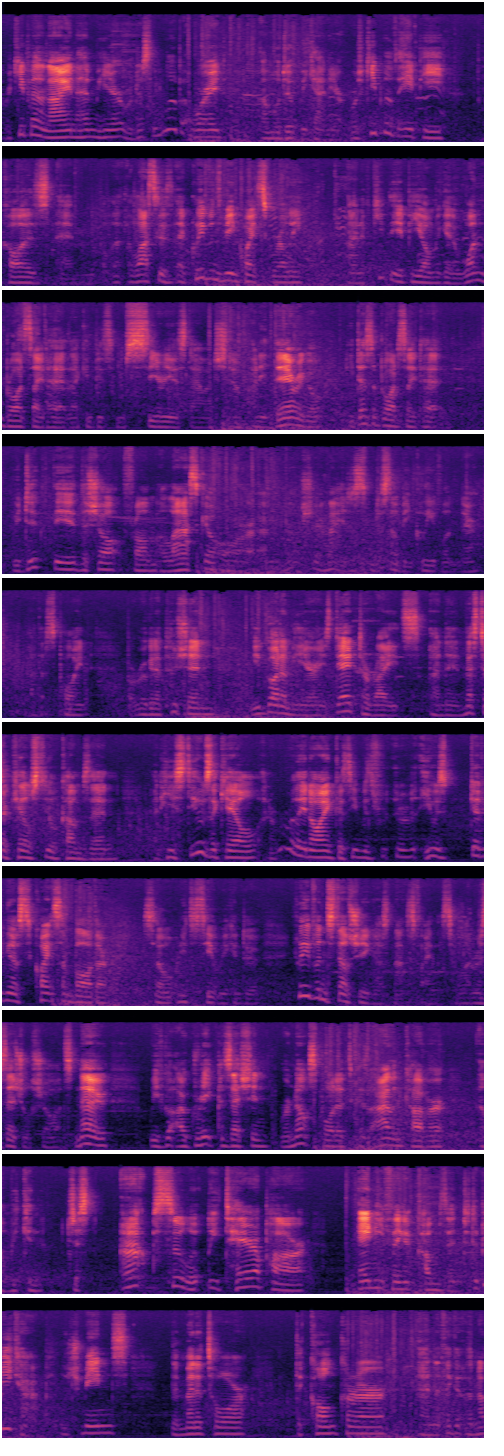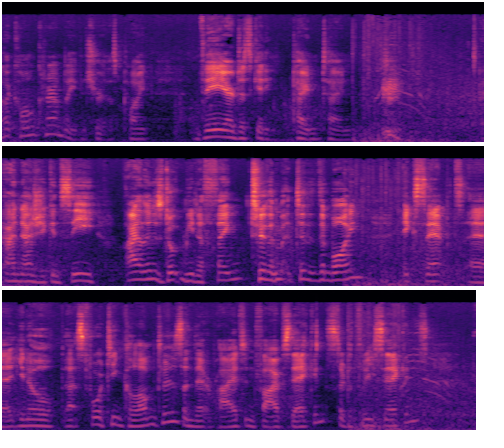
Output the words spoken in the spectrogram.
We're keeping an eye on him here. We're just a little bit worried, and we'll do what we can here. We're keeping the AP because um, Alaska's uh, Cleveland's being quite squirrely, and if we keep the AP on, we get a one broadside hit. That can be some serious damage to him. And he, there we go. He does a broadside hit. We took the the shot from Alaska, or I'm not sure. It might just, just still be Cleveland there at this point. But we're gonna push in. We've got him here. He's dead to rights, and then Mr. Killsteal comes in and he steals the kill and really annoying because he was he was giving us quite some bother so we need to see what we can do Cleveland's still shooting us and that's fine that's some residual shots now we've got a great position we're not spotted because island cover and we can just absolutely tear apart anything that comes into the B cap which means the Minotaur the Conqueror and I think there's another Conqueror I'm not even sure at this point they are just getting pound town and as you can see islands don't mean a thing to the to the Des Moines, except uh, you know that's 14 kilometers and it arrives in five seconds or three seconds.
